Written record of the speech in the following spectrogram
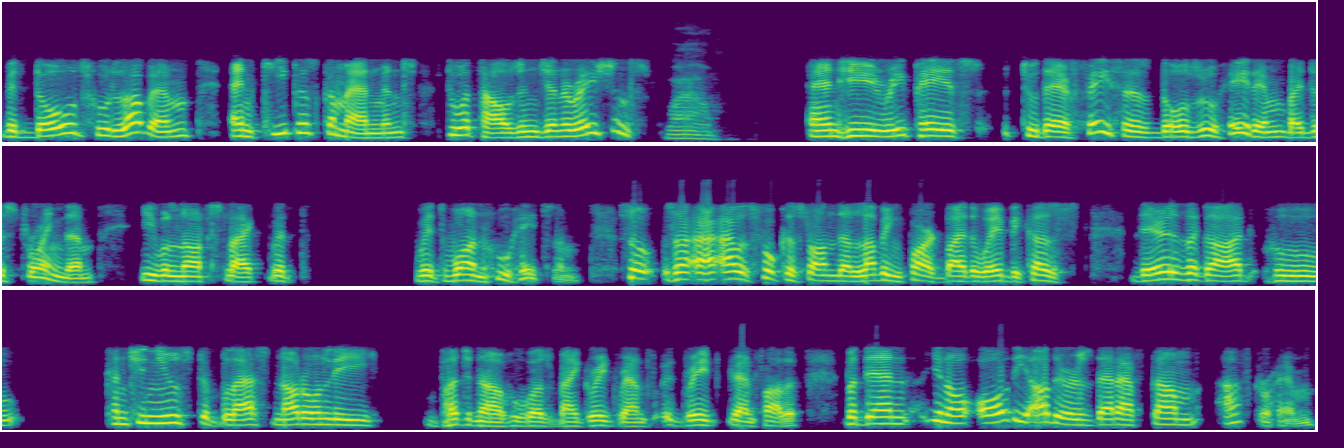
with those who love him and keep his commandments to a thousand generations. Wow and he repays to their faces those who hate him by destroying them. He will not slack with with one who hates them. So, so I, I was focused on the loving part, by the way, because there is a God who continues to bless not only Bhajna, who was my great grand great grandfather, but then you know all the others that have come after him.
